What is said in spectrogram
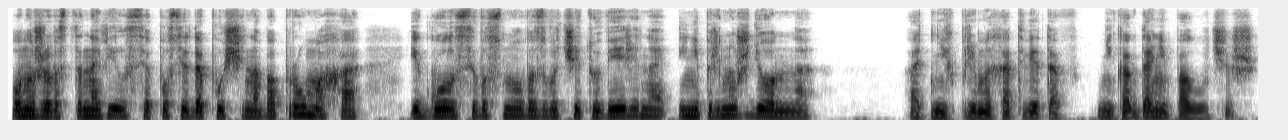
Он уже восстановился после допущенного промаха, и голос его снова звучит уверенно и непринужденно. От них прямых ответов никогда не получишь.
